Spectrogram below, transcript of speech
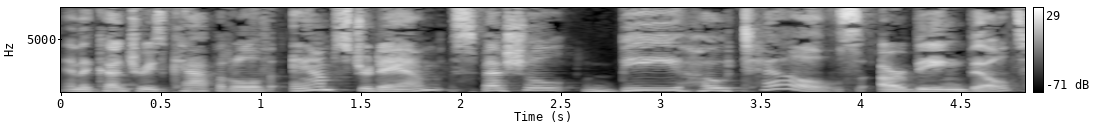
In the country's capital of Amsterdam, special bee hotels are being built.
